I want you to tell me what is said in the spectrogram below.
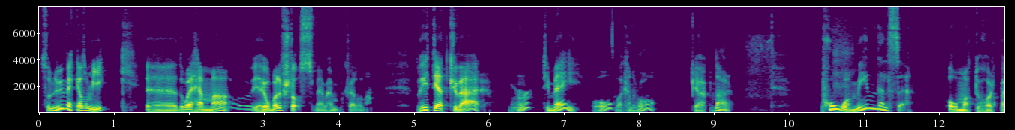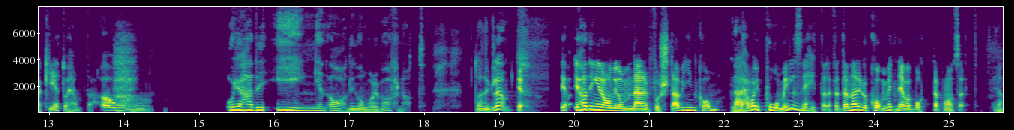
Så nu veckan som gick, eh, då var jag hemma. Jag jobbade förstås, men jag var hemma på kvällarna. Då hittade jag ett kuvert mm, till mig. Åh, vad kan det vara? Jag öppnar. Påminnelse om att du har ett paket att hämta. Oh. Och jag hade ingen aning om vad det var för något. du hade glömt? Ja. Jag, jag hade ingen aning om när den första vin kom. Nej. Det här var ju påminnelsen jag hittade, för den hade då kommit när jag var borta på något sätt. Ja.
